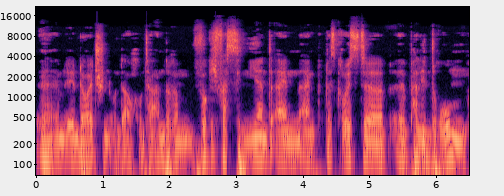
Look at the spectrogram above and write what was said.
äh, im, im Deutschen und auch unter anderem wirklich faszinierend ein, ein das größte äh, Palindrom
